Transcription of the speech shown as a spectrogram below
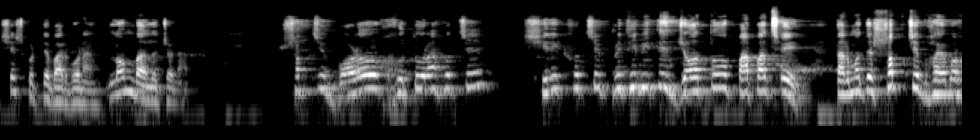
শেষ করতে পারব না, লম্বা আলোচনা। সবচেয়ে বড় খুতুরা হচ্ছে শিরিক হচ্ছে পৃথিবীতে যত পাপ আছে, তার মধ্যে সবচেয়ে ভয়াবহ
